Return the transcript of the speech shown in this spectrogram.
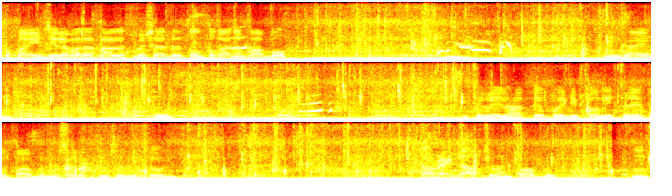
tukain sila, matatalas masyado itong tuka ng pabo. Hmm. Kain. Uy. Actually lahat yung pwede pang lechon itong pabo, masarap din sa lechon. Lechon pabo. Mm.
